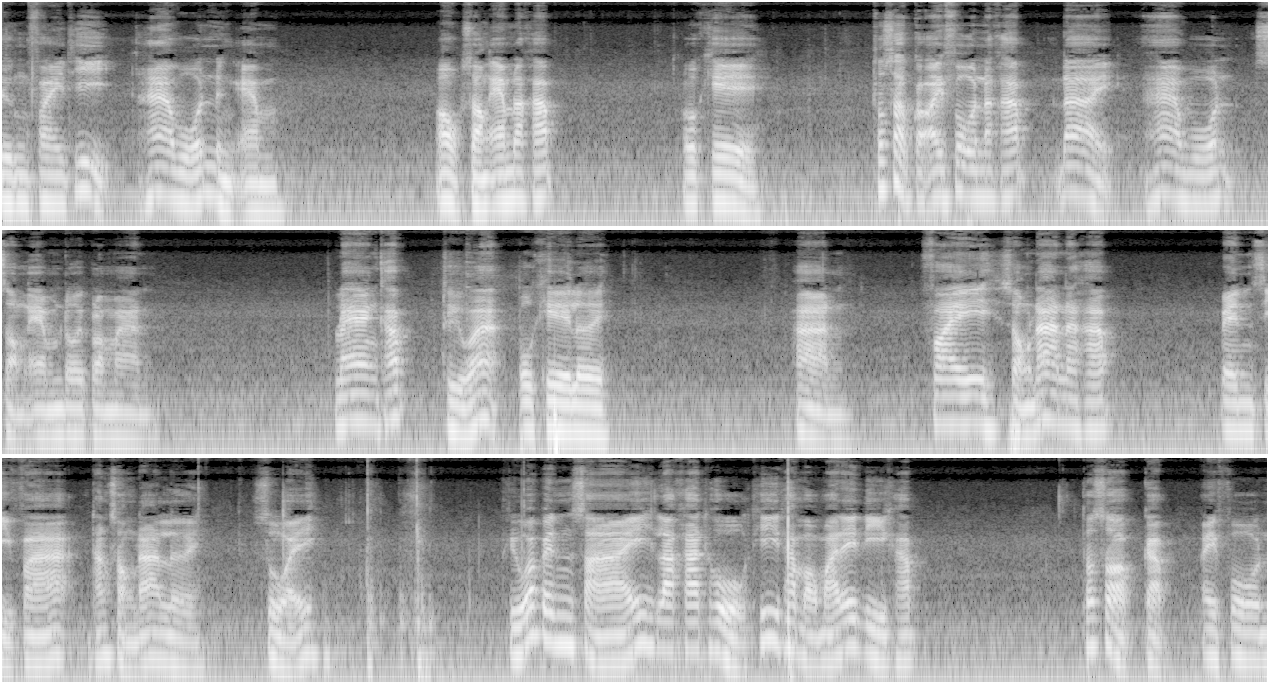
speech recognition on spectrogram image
ดึงไฟที่ 5 โวลต์ 1 แอมป์ออก2แอมป์แล้วครับ โอเค ทดสอบกับ iPhone นะครับ ได้ 5 โวลต์ 2 แอมป์โดยประมาณ แรงครับ ถือว่าโอเคเลย ผ่านไฟ2ด้านนะครับ เป็นสีฟ้าทั้ง2ด้านเลย สวย ถือว่าเป็นสายราคาถูกที่ทำออกมาได้ดีครับ ทดสอบกับ iPhone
